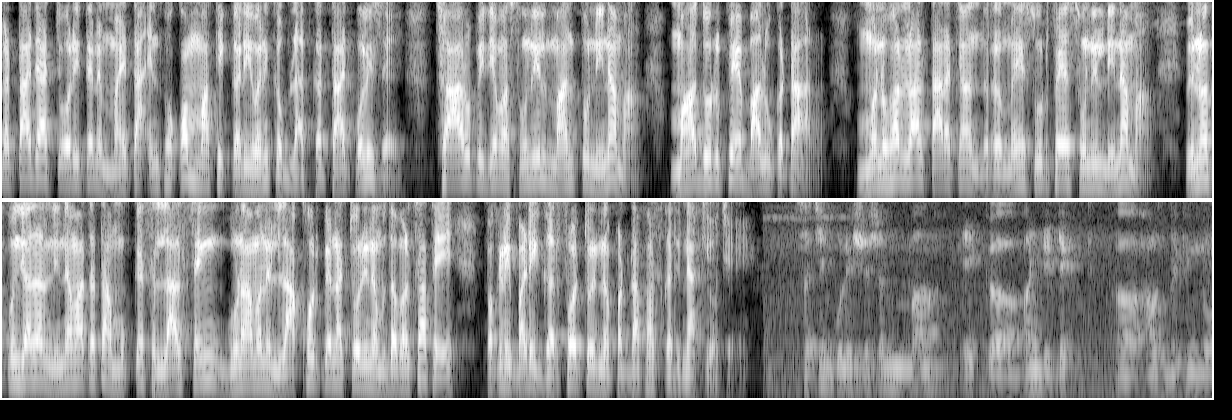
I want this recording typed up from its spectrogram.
કરતા જ આ ચોરી તેને મહેતા ઇન્ફોકોમમાંથી કરી હોવાની કબૂલાત કરતા જ પોલીસે છ આરોપી જેમાં સુનિલ, માનતુ, નીનામા, મહાદુર ઉર્ફે બાલુ કટાર, મનોહરલાલ તારાચંદ, રમેશ ઉર્ફે સુનિલ નીનામા, વિનોદ પુંજાલાલ નીનામા તથા મુકેશ લાલસિંહ ગુણામાને લાખો રૂપિયાના ચોરીના મુદ્દામાલ સાથે પકડી પાડી ઘરફોડ ચોરીનો પર્દાફાશ કરી નાખ્યો છે. સચિન પોલીસ સ્ટેશનમાં એક અનડિટેક્ટ હાઉસ બ્રેકિંગનો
